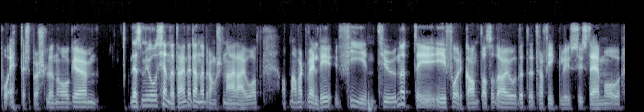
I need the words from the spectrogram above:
på etterspørselen. og eh, det som jo kjennetegner denne bransjen, her er jo at, at den har vært veldig fintunet i, i, forkant. altså Det er jo dette trafikklyssystemet og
